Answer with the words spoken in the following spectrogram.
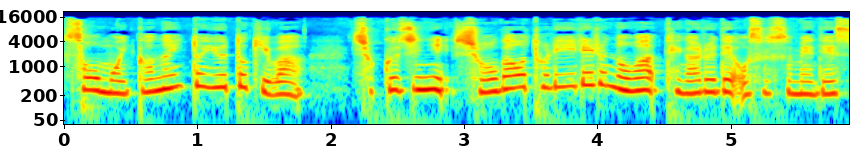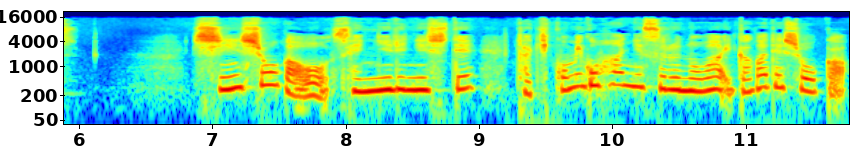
そうもいかないという時は、食事に生姜を取り入れるのは手軽でおすすめです。新生姜を千切りにして炊き込みご飯にするのはいかがでしょうか？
